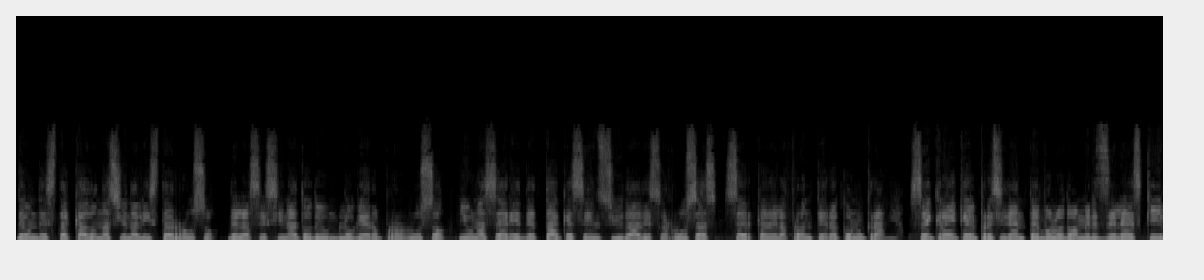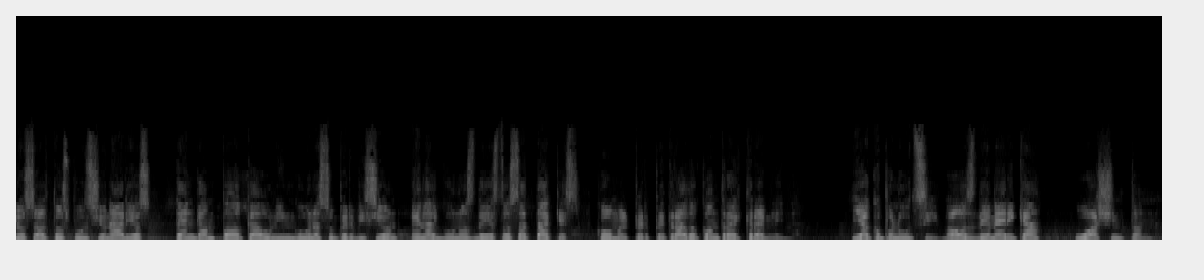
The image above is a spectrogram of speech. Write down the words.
de un destacado nacionalista ruso, del asesinato de un bloguero prorruso y una serie de ataques en ciudades rusas cerca de la frontera con Ucrania. Se cree que el presidente Volodymyr Zelensky y los altos funcionarios tengan poca o ninguna supervisión en algunos de estos ataques, como el perpetrado contra el Kremlin. Jacopo Luzzi, Voz de América, Washington.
